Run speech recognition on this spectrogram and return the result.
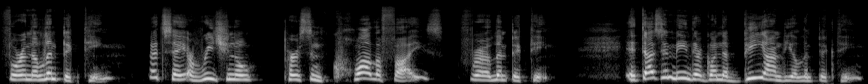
for an Olympic team, let's say a regional person qualifies for an Olympic team, it doesn't mean they're going to be on the Olympic team.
